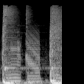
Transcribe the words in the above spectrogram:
Thank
